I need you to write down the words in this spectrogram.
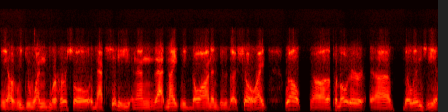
you know, we'd do one rehearsal in that city, and then that night we'd go on and do the show, right? Well, uh, the promoter, uh, Bill Lindsay,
